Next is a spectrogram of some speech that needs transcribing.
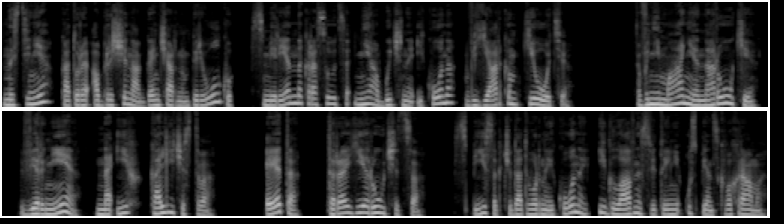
На стене, которая обращена к гончарному переулку, смиренно красуется необычная икона в ярком киоте. Внимание на руки, вернее, на их количество. Это троеручица, список чудотворной иконы и главной святыни Успенского храма.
